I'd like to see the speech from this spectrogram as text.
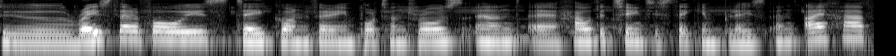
to raise their voice, take on very important roles, and uh, how the change is taking place. And I have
